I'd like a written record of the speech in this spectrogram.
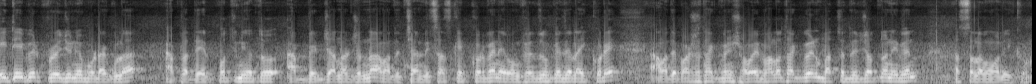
এই টাইপের প্রয়োজনীয় প্রোডাক্টগুলো আপনাদের প্রতিনিয়ত আপডেট জানার জন্য আমাদের চ্যানেলটি সাবস্ক্রাইব করবেন এবং ফেসবুক পেজে লাইক করে আমাদের পাশে থাকবেন। সবাই ভালো থাকবেন, বাচ্চাদের যত্ন নেবেন। আসসালামু আলাইকুম।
